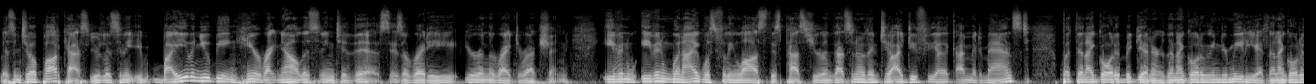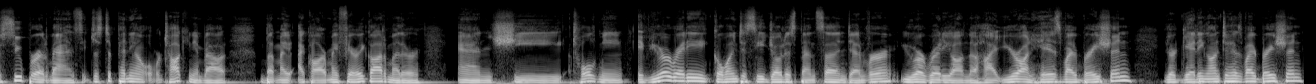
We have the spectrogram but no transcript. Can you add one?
listen to a podcast. You're listening by even you being here right now, listening to this is already you're in the right direction. Even even when I was feeling lost this past year, and that's another thing too. I do feel like I'm advanced, but then I go to beginner, then I go to intermediate, then I go to super advanced. It just depending on what we're talking about. But my I call her my fairy godmother, and she told me if you're already going to see Joe Dispenza in Denver, you are already on the high. You're on his vibration. You're getting onto his vibration.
